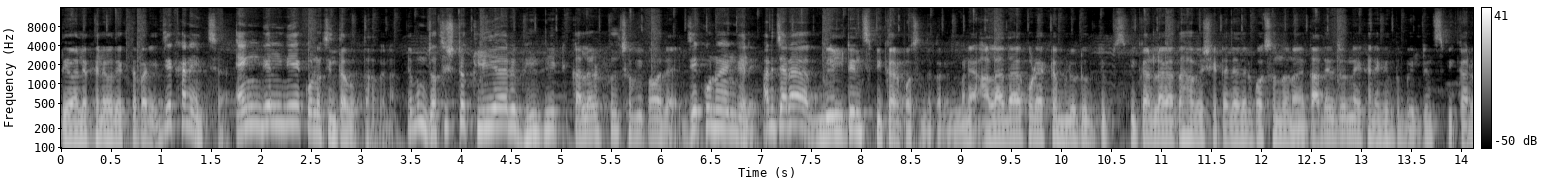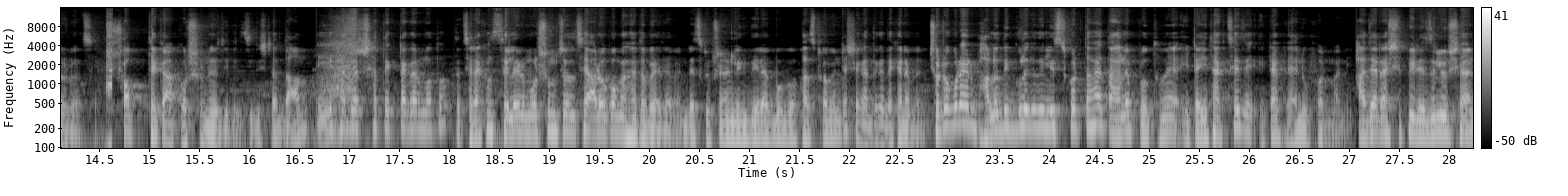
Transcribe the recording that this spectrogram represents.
দেওয়ালে ফেলেও দেখতে পারি, যেখানে ইচ্ছা। অ্যাঙ্গেল নিয়ে কোনো চিন্তা করতে হবে না। এবং যথেষ্ট ক্লিয়ার ভিভিড কালারফুল ছবি পাওয়া যায়, যে কোনো অ্যাঙ্গেলে আর যারা বিল্ট ইন স্পিকার পছন্দ করেন মানে আলাদা করে একটা ব্লুটুথ স্পিকার লাগাতে হবে, সেটা যাদের পছন্দ নয়, তাদের জন্য এখানে কিন্তু বিল্ট ইন স্পিকারও রয়েছে। সব থেকে আকর্ষণীয় জিনিস, জিনিসটার দাম এই হাজার সাতেক টাকার মতো। তাছাড়া এখন সেলের মরশুম চলছে আরও কমে হয়তো পেয়ে যাবেন। ডিসক্রিপশনে লিঙ্ক দিয়ে রাখব ফার্স্ট কমেন্টে সেখান থেকে দেখে নেবেন। ছোট করে এর ভালো দিকগুলো যদি লিস্ট করতে হয়, তাহলে প্রথমে এটাই থাকছে যে এটা ভ্যালু ফর মানি হাজার আশি P resolution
